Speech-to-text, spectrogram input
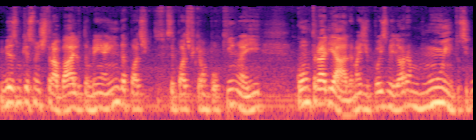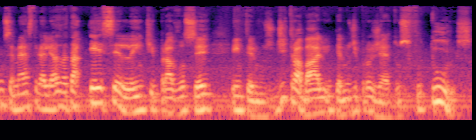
E mesmo questões de trabalho também ainda pode. Você pode ficar um pouquinho aí contrariada, mas depois melhora muito. O segundo semestre, aliás, vai estar excelente para você em termos de trabalho, em termos de projetos futuros.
